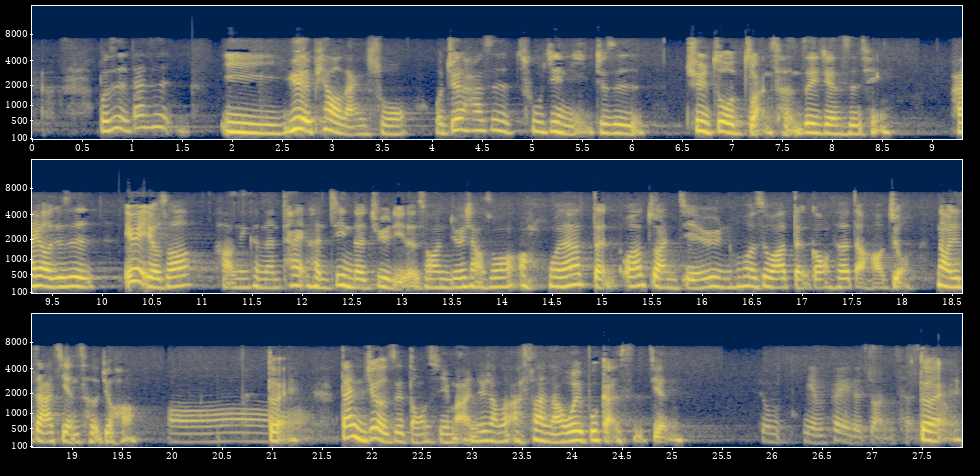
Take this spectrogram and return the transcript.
不是，但是以月票来说，我觉得它是促进你就是去做转乘这件事情，还有就是因为有时候。好，你可能太很近的距离的时候，你就会想说，哦，我要等，我要转捷运，或者是我要等公车等好久，那我就搭电车就好。哦。对，但你就有这东西嘛，你就想说啊，算了，我也不赶时间，就免费的转乘。对，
